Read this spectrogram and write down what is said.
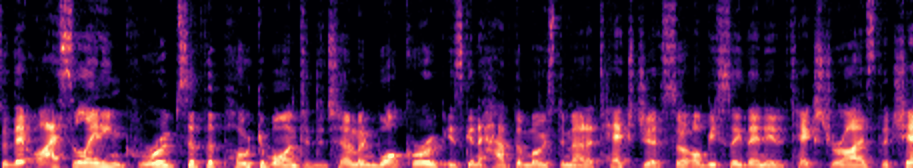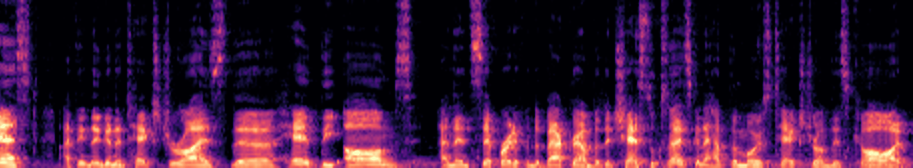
So they're isolating groups of the Pokemon to determine what group is going to have the most amount of texture. So obviously they need to texturize the chest. I think they're going to texturize the head, the arms, and then separate it from the background. But the chest looks like it's going to have the most texture on this card.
